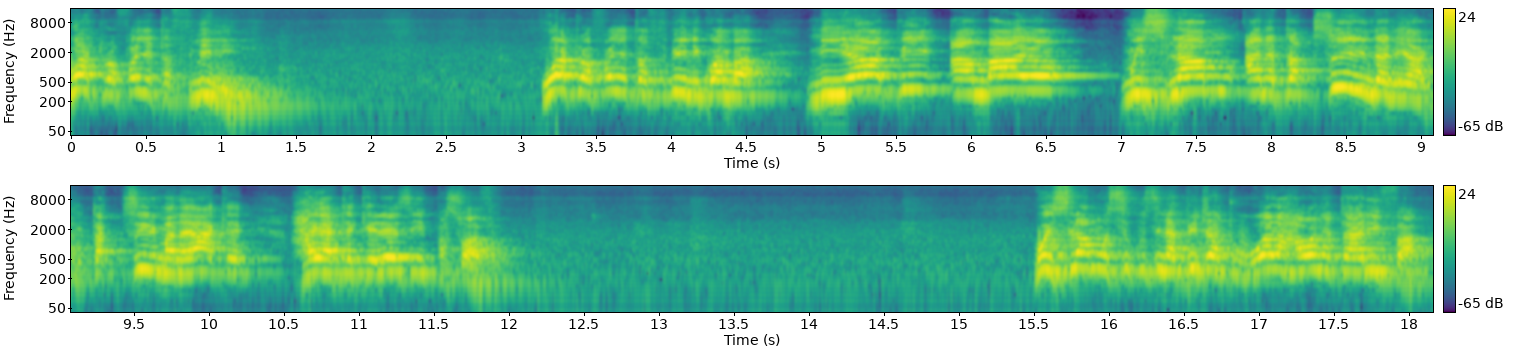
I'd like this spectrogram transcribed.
watu wafanye tathmini. Watu wafanye tathmini kwamba ni yapi ambayo mwislamu ana taksiri ndani yake. Taksiri maana yake hayatekelezi paswavyo. waislamu siku zinapita tu wala hawana taarifa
